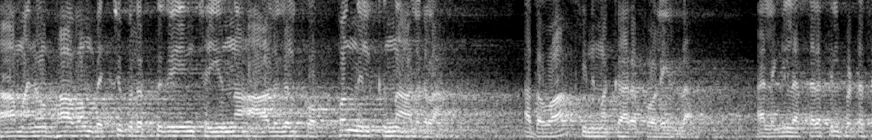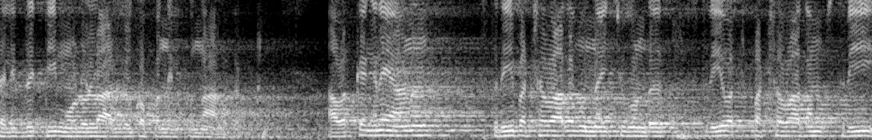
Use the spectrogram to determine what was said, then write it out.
ആ മനോഭാവം വെച്ച് പുലർത്തുകയും ചെയ്യുന്ന ആളുകൾക്കൊപ്പം നിൽക്കുന്ന ആളുകളാണ്. അഥവാ സിനിമക്കാരെ പോലെയുള്ള അല്ലെങ്കിൽ അത്തരത്തിൽപ്പെട്ട സെലിബ്രിറ്റി മോളുള്ള ആളുകൾക്കൊപ്പം നിൽക്കുന്ന ആളുകൾ. അവർക്കെങ്ങനെയാണ് സ്ത്രീപക്ഷവാദം ഉന്നയിച്ചുകൊണ്ട് സ്ത്രീ പക്ഷവാദം സ്ത്രീ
